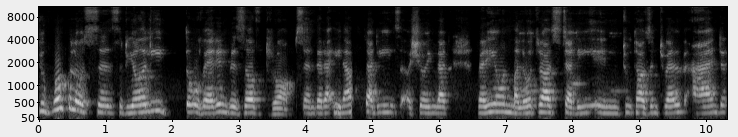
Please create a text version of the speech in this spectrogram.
tuberculosis really the ovarian reserve drops. And there are hmm. enough studies showing that very own malhotra study in 2012 and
